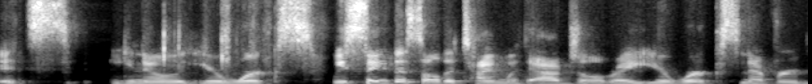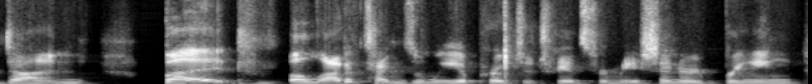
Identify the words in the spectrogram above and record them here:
it's, you know, your work's, we say this all the time with Agile, right? Your work's never done. But a lot of times when we approach a transformation or bringing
